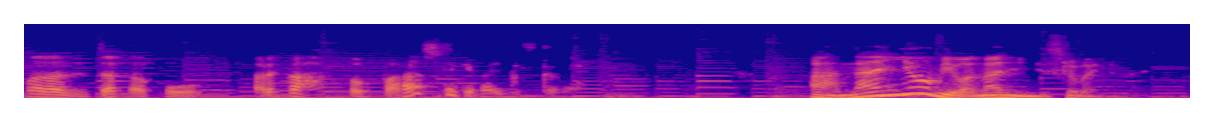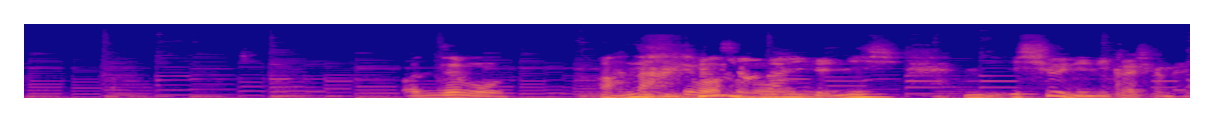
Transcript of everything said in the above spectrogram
まあなんで、だからこう、あれか、ばらしていけばいいんですかね。あ、何曜日は何人にすればいいんだあでも、あ、何曜日は何で？週に2回しかない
